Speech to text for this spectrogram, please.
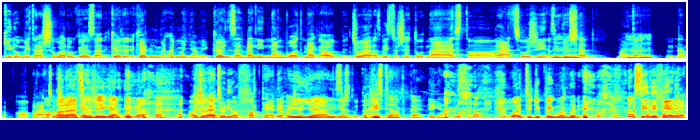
kilométeres sugarú körzet, kör, kör, hogy mondjam, környezetben így nem volt meg. A Joel az biztos, hogy tudná ezt, a Ráció Zsi, az idősebb. Majd a, nem, a Ráció Mhm. A- a Ráció Zsi, igen. igen. A Joel Junior faterja, hogyha így Igen, igen. A tudják. Krisztián apukája. Igen, Krisztián. Igen. Hogy tudjuk még mondani? A Szilvi férje.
